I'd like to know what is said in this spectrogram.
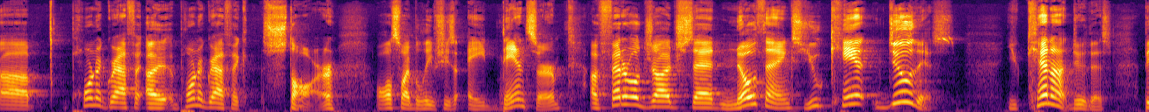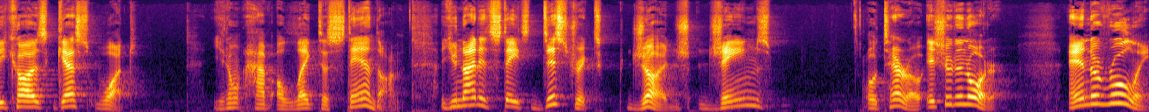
uh, pornographic uh, pornographic star. Also, I believe she's a dancer. A federal judge said, "No thanks. You can't do this. You cannot do this because guess what? You don't have a leg to stand on." A United States District Judge James Otero issued an order and a ruling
